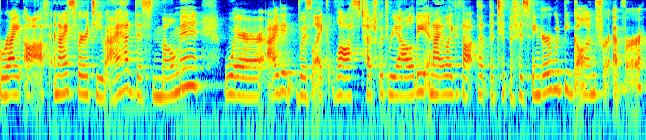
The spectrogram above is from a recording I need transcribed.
right off. And I swear to you, I had this moment where I did was like lost touch with reality and I like thought that the tip of his finger would be gone forever.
